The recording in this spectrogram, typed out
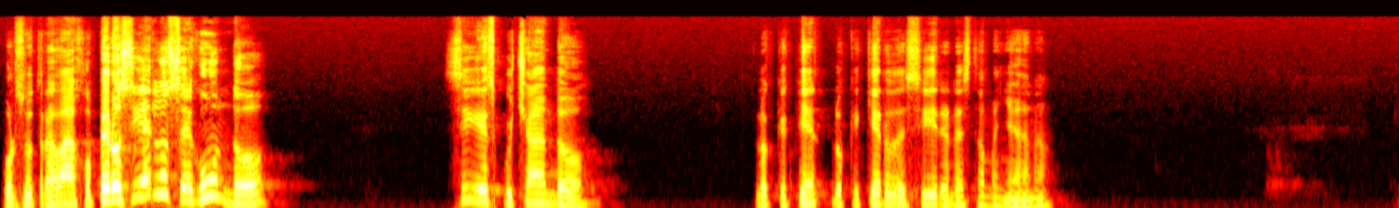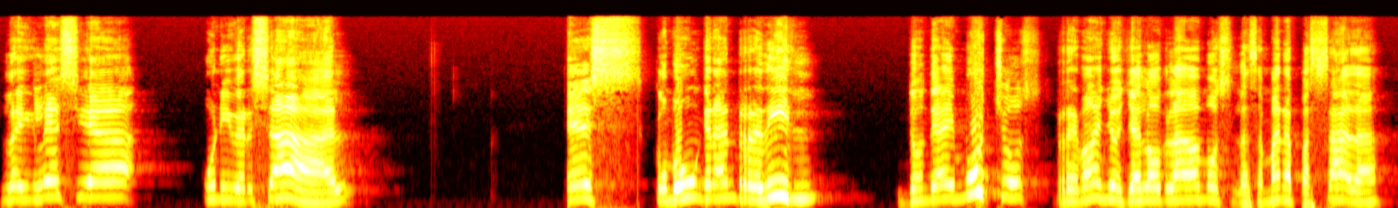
por su trabajo. Pero si es lo segundo, sigue escuchando lo que, lo que quiero decir en esta mañana. La iglesia universal es como un gran redil donde hay muchos rebaños, ya lo hablábamos la semana pasada,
